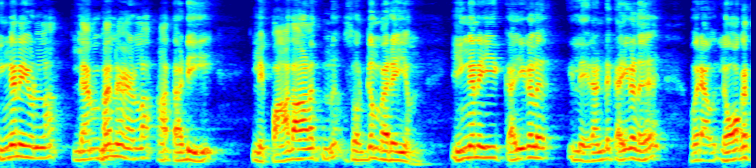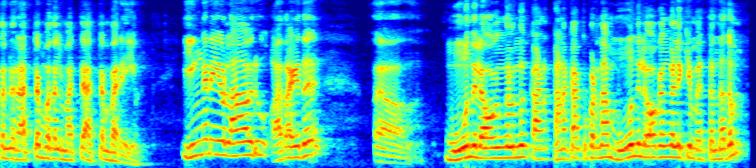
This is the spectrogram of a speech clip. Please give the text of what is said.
ഇങ്ങനെയുള്ള ലംഘനമുള്ള ആ തടി ഇല്ലേ പാതാളത്തിൽ നിന്ന് സ്വർഗം വരെയും ഇങ്ങനെ ഈ കൈകൾ ഇല്ലേ രണ്ട് കൈകൾ ഒരു ലോകത്തിന്റെ അറ്റം മുതൽ മറ്റേ അറ്റം വരെയും. ഇങ്ങനെയുള്ള ആ ഒരു അതായത് മൂന്ന് ലോകങ്ങളിൽ നിന്നും കണക്കാക്കപ്പെടുന്ന മൂന്ന് ലോകങ്ങളിലേക്കും എത്തുന്നതും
